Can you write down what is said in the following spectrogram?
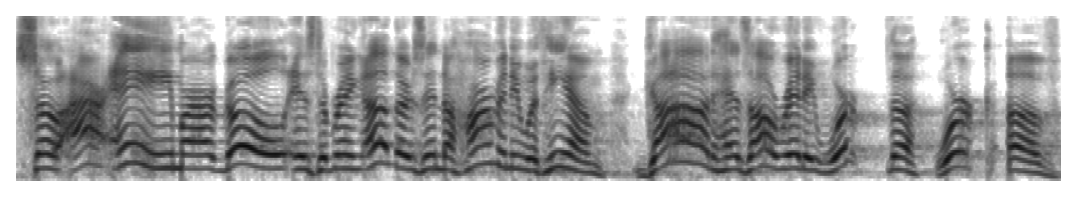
So, our aim, our goal is to bring others into harmony with Him. God has already worked the work of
